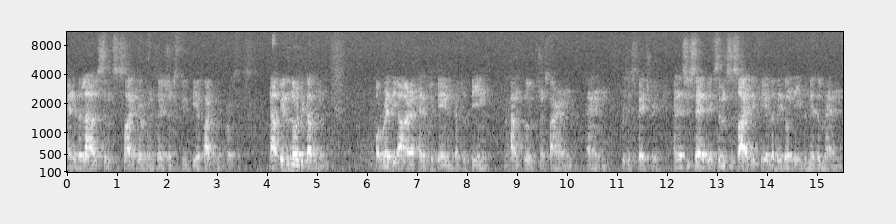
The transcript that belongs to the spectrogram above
and it allows civil society organizations to be a part of the process. Now, if the Nordic governments already are ahead of the game in terms of being accountable, transparent, and participatory, and as you said, if civil society feel that they don't need the middlemen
